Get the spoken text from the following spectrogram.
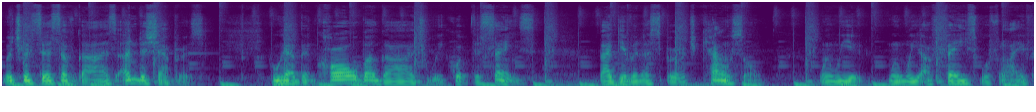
which consists of God's under shepherds, who have been called by God to equip the saints by giving us spiritual counsel when we when we are faced with life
